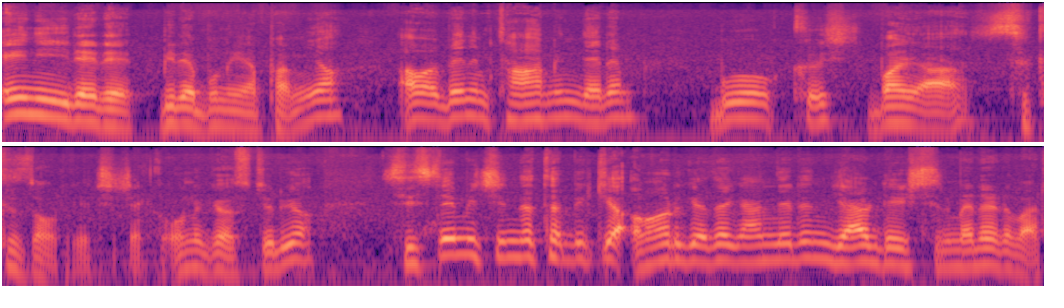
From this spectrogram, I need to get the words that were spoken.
en iyileri bile bunu yapamıyor. Ama benim tahminlerim bu kış bayağı sıkı zor geçecek. Onu gösteriyor. Sistem içinde tabii ki ağır gezegenlerin yer değiştirmeleri var.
